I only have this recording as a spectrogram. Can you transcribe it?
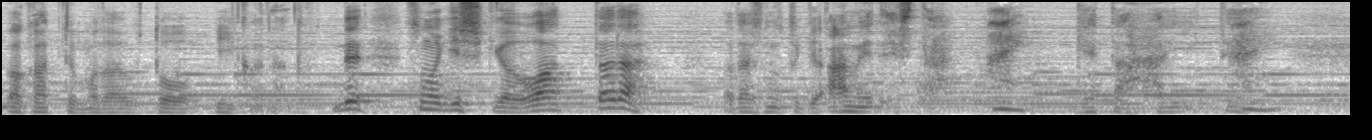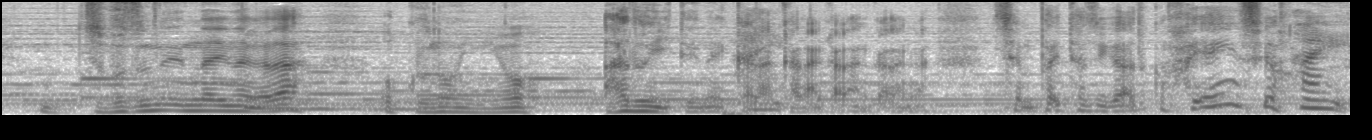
分かってもらうといいかなと。でその儀式が終わったら私の時は雨でした、はい、下駄履いて、はい、ずぶずねになりながら奥の院を歩いてねカランカランカランカラン。が、先輩たちが歩くの早いんですよ。はい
